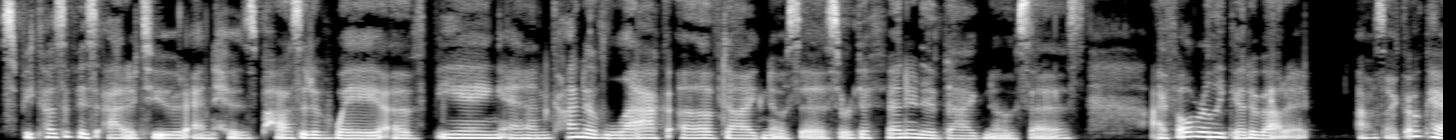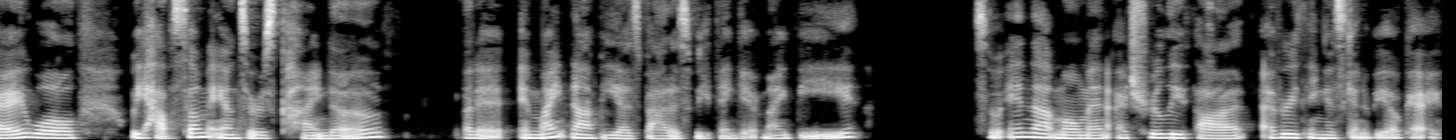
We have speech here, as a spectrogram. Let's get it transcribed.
It's because of his attitude and his positive way of being and kind of lack of diagnosis or definitive diagnosis. I felt really good about it. I was like, okay, well, we have some answers, kind of, but it, it might not be as bad as we think it might be. So, in that moment, I truly thought everything is going to be okay.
